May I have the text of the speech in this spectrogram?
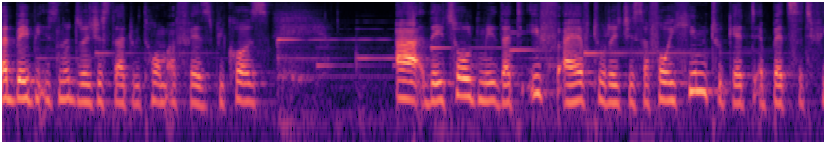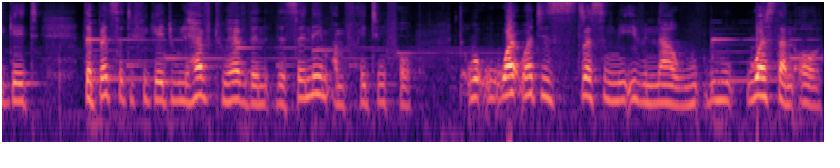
That baby is not registered with Home Affairs because uh, they told me that if I have to register for him to get a birth certificate, the birth certificate will have to have the, the surname I'm fighting for. What, what is stressing me even now, worse than all,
